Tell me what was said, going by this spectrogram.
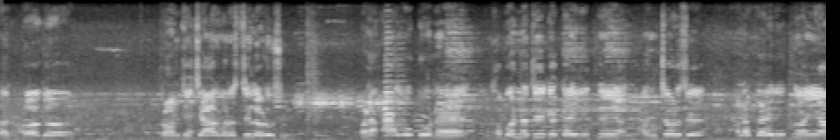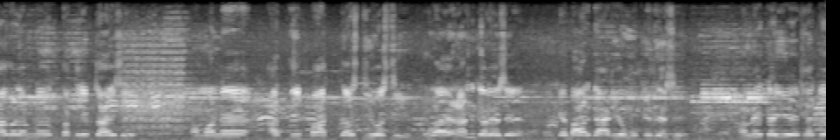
લગભગ ત્રણથી ચાર વર્ષથી લડું છું. પણ આ લોકોને ખબર નથી કે કઈ રીતની અંચળ છે અને કઈ રીતનું અહીંયા આગળ એમને તકલીફ થાય છે. અમને આજથી પાંચ, દસ દિવસથી એવા હેરાન કરે છે કે બહાર ગાડીઓ મૂકી દે છે. અમે કહીએ એટલે કે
